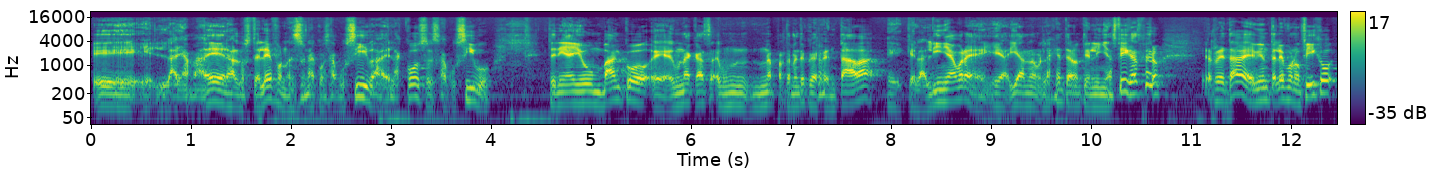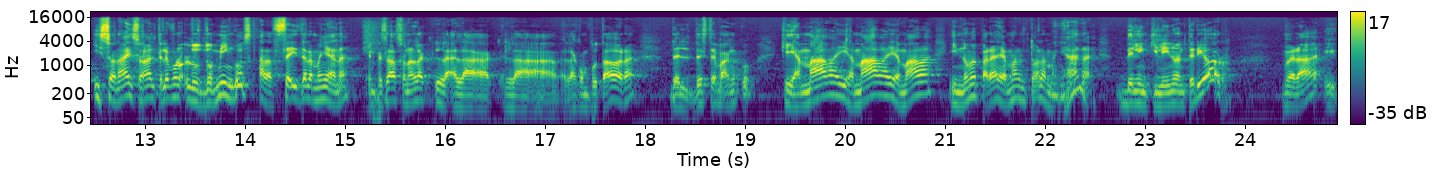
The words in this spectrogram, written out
Eh, la llamadera, los teléfonos es una cosa abusiva, el acoso es abusivo. Tenía yo un banco, eh, una casa, un, apartamento que rentaba, eh, que la línea ahora, eh, ya, no- la gente no tiene líneas fijas, pero rentaba, había un teléfono fijo y sonaba y sonaba el teléfono los domingos a las 6 de la mañana, empezaba a sonar la- la- la computadora del- de este banco, que llamaba y llamaba y llamaba y no me paraba de llamar en toda la mañana del inquilino anterior. ¿Verdad? Y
